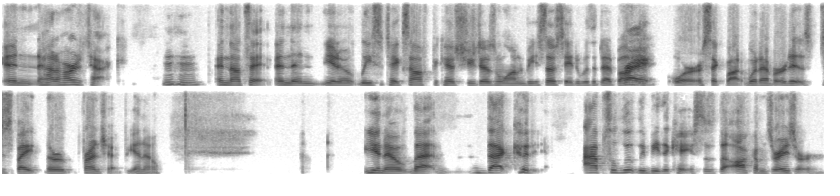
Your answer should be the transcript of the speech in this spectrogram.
and had a heart attack. hmm And that's it. And then, you know, Lisa takes off because she doesn't want to be associated with a dead body Right. or a sick body, whatever it is, despite their friendship, you know. You know, that that could absolutely be the case is the Occam's razor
